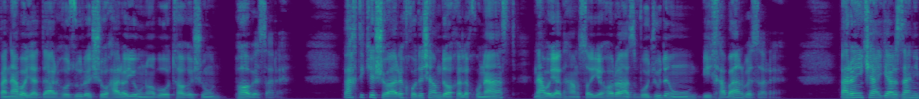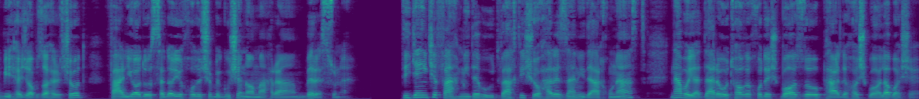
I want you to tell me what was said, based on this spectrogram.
و نباید در حضور شوهرای اونا به اتاقشون پا بذاره. وقتی که شوهر خودش هم داخل خونه است نباید همسایه ها رو از وجود اون بیخبر بذاره. برای اینکه اگر زنی بیهجاب ظاهر شد فریاد و صدای خودش رو به گوش نامحرم برسونه. دیگه اینکه فهمیده بود وقتی شوهر زنی در خونه است نباید در اتاق خودش باز و پردههاش بالا باشه.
